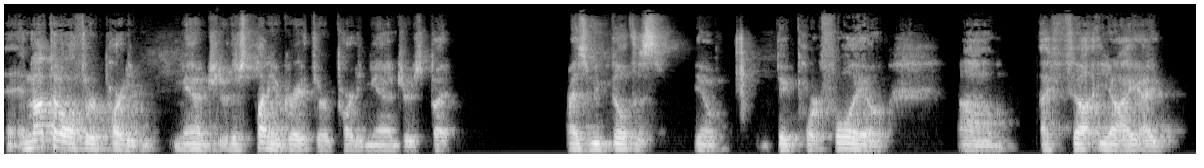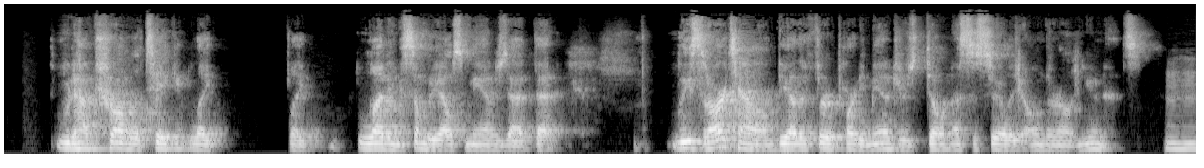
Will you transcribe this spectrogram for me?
and not that all third-party managers, there's plenty of great third-party managers, but as we built this, you know, big portfolio, um, I felt, you know, I, I would have trouble taking like like letting somebody else manage that that at least in our town the other third party managers don't necessarily own their own units mm-hmm.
